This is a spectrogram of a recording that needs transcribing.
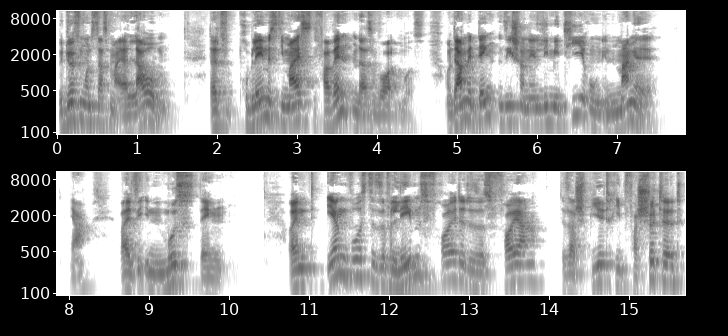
Wir dürfen uns das mal erlauben. Das Problem ist, die meisten verwenden das Wort muss. Und damit denken sie schon in Limitierung, in Mangel, ja, weil sie in muss denken. Und irgendwo ist diese Lebensfreude, dieses Feuer, dieser Spieltrieb verschüttet,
